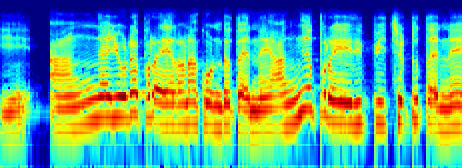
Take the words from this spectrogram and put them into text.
ഈ അങ്ങയുടെ പ്രേരണ കൊണ്ട് തന്നെ അങ്ങ് പ്രേരിപ്പിച്ചിട്ട് തന്നെ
